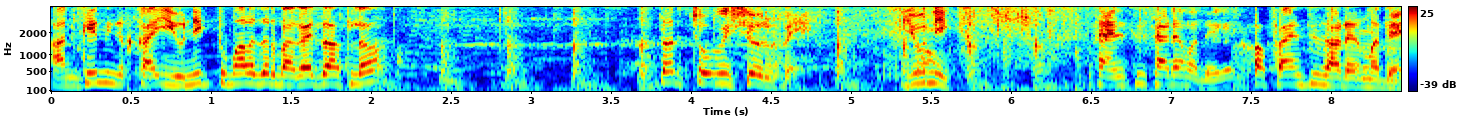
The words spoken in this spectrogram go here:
आणखीन काही युनिक तुम्हाला जर बघायचं असलं तर चोवीसशे रुपये. युनिक फॅन्सी साड्यामध्ये फॅन्सी साड्यांमध्ये.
